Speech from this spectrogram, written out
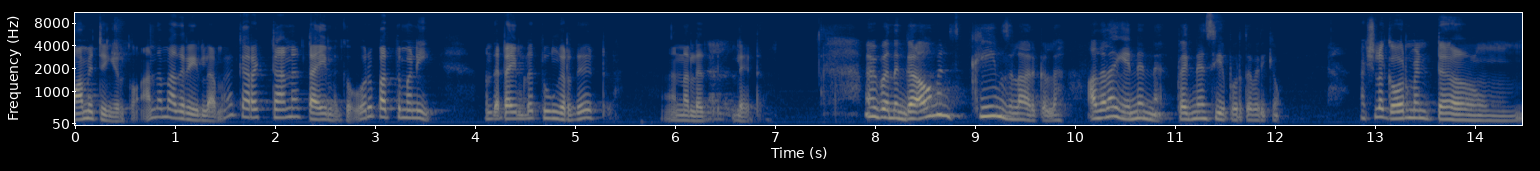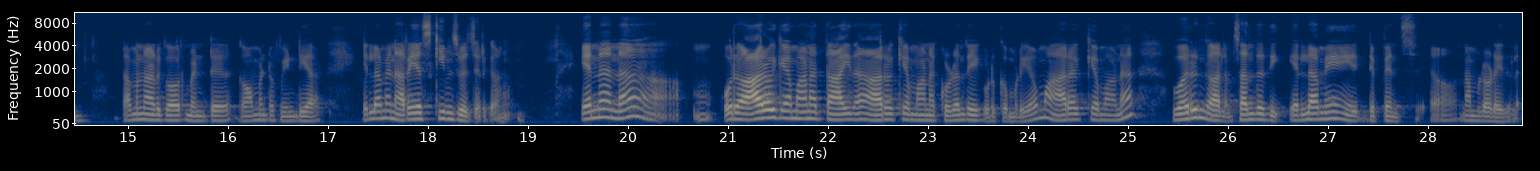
வாமிட்டிங் இருக்கும். அந்த மாதிரி இல்லாமல் கரெக்டான டைமுக்கு ஒரு பத்து மணி அந்த டைமில் தூங்குறது நல்லது லேட் இப்போ இந்த கவர்மெண்ட் ஸ்கீம்ஸ் எல்லாம் இருக்குல்ல அதெல்லாம் என்னென்ன? ப்ரெக்னென்சியை பொறுத்த வரைக்கும். ஆக்சுவலாக government Tamil Nadu government government of India எல்லாமே நிறைய ஸ்கீம்ஸ் வச்சுருக்காங்க. என்னென்னா ஒரு ஆரோக்கியமான தாய் தான் ஆரோக்கியமான குழந்தையை கொடுக்க முடியும். ஆரோக்கியமான வருங்காலம் சந்ததி எல்லாமே டிபெண்ட்ஸ் நம்மளோட இதில்.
